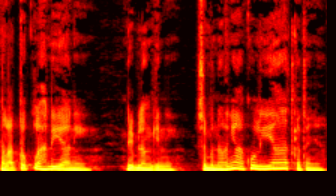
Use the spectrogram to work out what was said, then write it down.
ngeletuklah dia nih. Dia bilang gini, sebenarnya aku lihat katanya.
